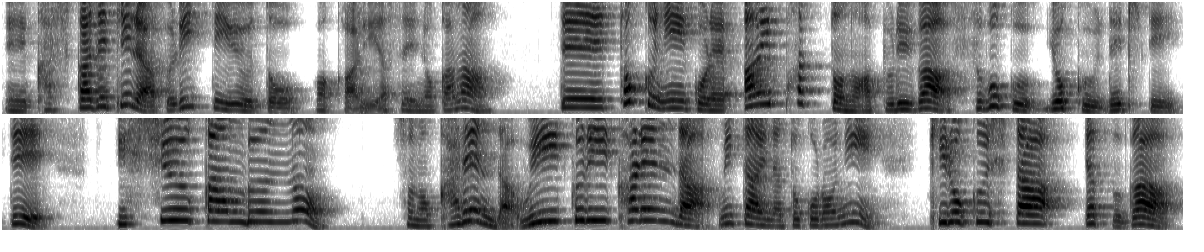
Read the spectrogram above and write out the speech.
えー可視化できるアプリっていうと分かりやすいのかな。で、特にこれ iPad のアプリがすごくよくできていて、1週間分のそのカレンダー、ウィークリーカレンダーみたいなところに記録したやつが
